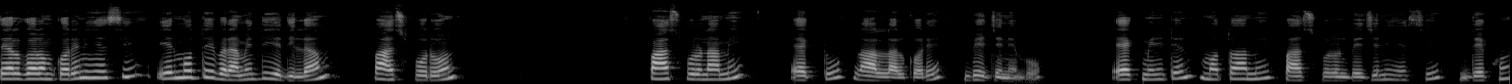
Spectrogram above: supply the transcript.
তেল গরম করে নিয়েছি, এর মধ্যে এবার আমি দিয়ে দিলাম পাঁচ ফোড়ন। পাঁচ ফোড়ন আমি একটু লাল লাল করে ভেজে নেব। এক মিনিটের মতো আমি পাঁচ ফোড়ন ভেজে নিয়েছি। দেখুন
